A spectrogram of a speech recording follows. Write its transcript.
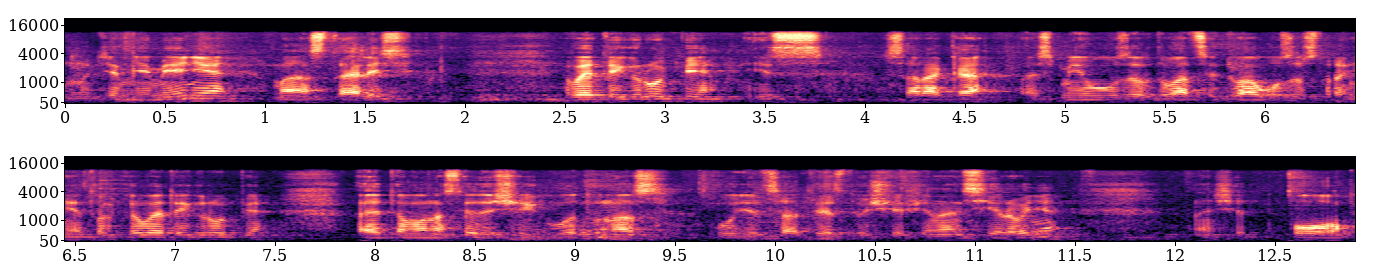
но тем не менее мы остались в этой группе из 48 вузов, 22 вуза в стране только в этой группе. Поэтому на следующий год у нас будет соответствующее финансирование значит, по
